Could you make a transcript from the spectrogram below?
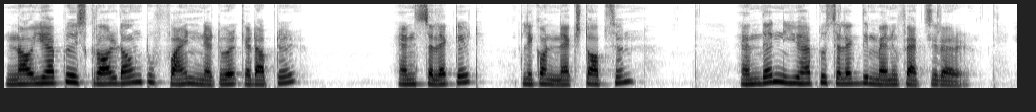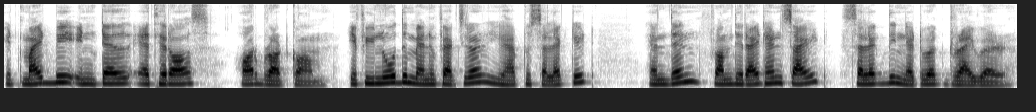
Now you have to scroll down to find network adapter and select it. Click on Next option and then you have to select the manufacturer. It might be Intel, Atheros or Broadcom. If you know the manufacturer, you have to select it and then from the right hand side, select the network driver.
